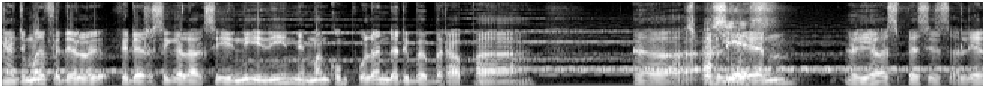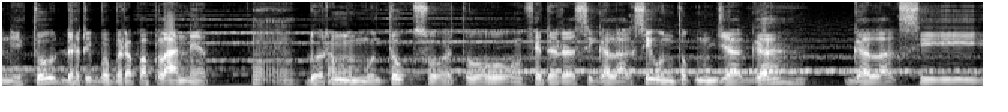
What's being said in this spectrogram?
Nah, cuma feder- Federasi Galaksi ini ini memang kumpulan dari beberapa Spesies. alien, ya spesies alien itu dari beberapa planet. Dorang membentuk suatu federasi galaksi untuk menjaga galaksi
